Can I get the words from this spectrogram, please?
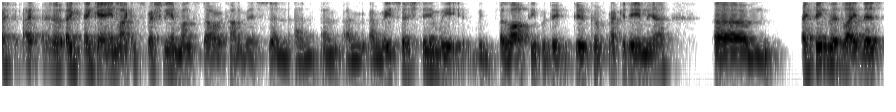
I, I, again, like especially amongst our economists and and, and, and research team, we, we, a lot of people do, do come from academia. Um, I think that like there's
